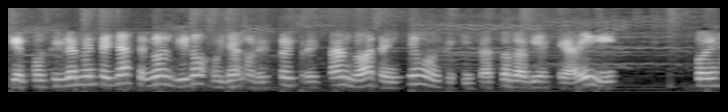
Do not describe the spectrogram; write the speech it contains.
que posiblemente ya se me olvidó o ya no le estoy prestando atención, aunque quizás todavía esté ahí, pues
